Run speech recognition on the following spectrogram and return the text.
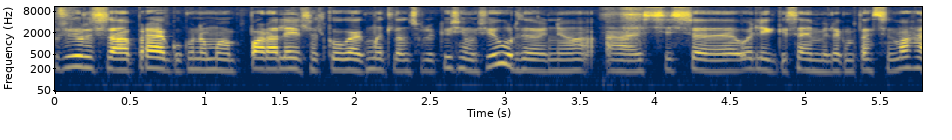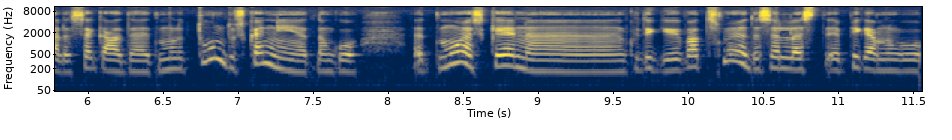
kusjuures praegu, kuna ma paralleelselt kogu aeg mõtlen sulle küsimuse juurde, on ju äh,, siis äh, oligi see, millega ma tahtsin vahele segada, et mulle tundus ka nii, et nagu, et moeskeene kuidagi vaatas mööda sellest ja pigem nagu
